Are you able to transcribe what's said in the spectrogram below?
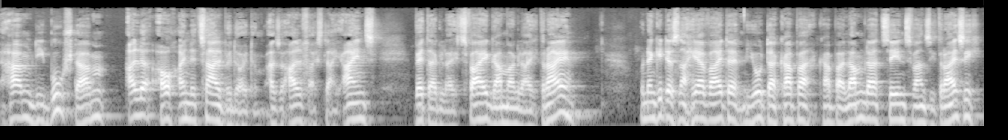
haben die Buchstaben alle auch eine Zahlbedeutung. Also Alpha ist gleich 1, Beta gleich 2, Gamma gleich 3. Und dann geht es nachher weiter, Jota, Kappa, Kappa, Lambda, 10, 20, 30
